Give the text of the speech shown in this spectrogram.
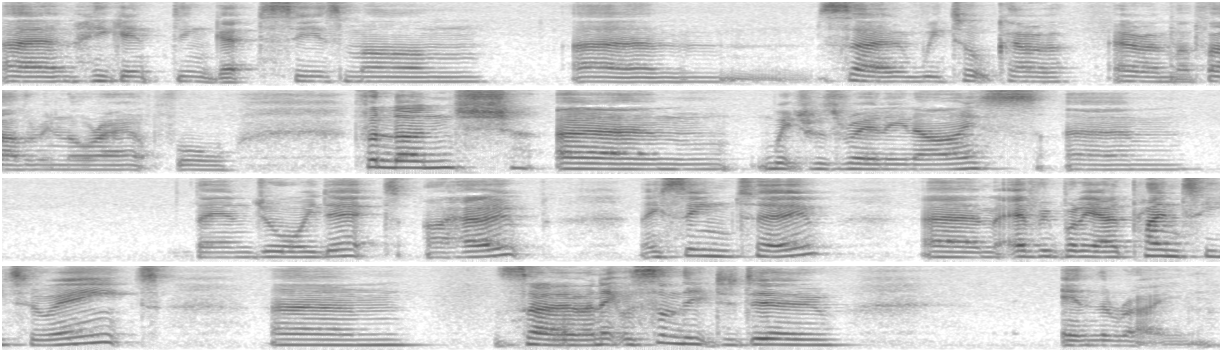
um, he get, didn't get to see his mum. Um, so we took her, her and my father-in-law out for for lunch, um, which was really nice. Um, they enjoyed it, I hope. They seemed to. Um, everybody had plenty to eat. Um, so, and it was something to do in the rain.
